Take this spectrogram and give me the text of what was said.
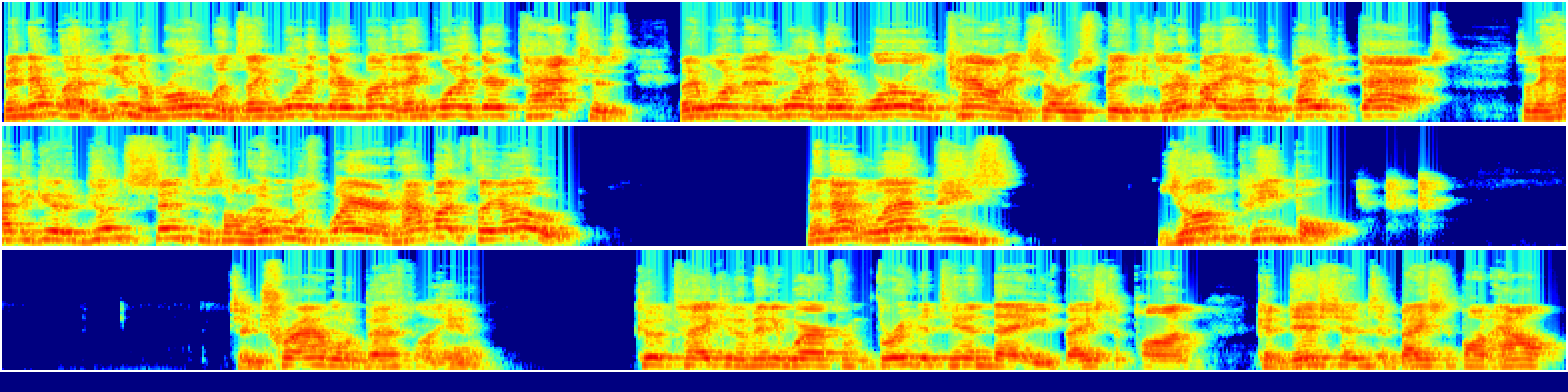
And then uh, again, the Romans, they wanted their money, they wanted their taxes, they wanted they wanted their world counted, so to speak. And so everybody had to pay the tax. So they had to get a good census on who was where and how much they owed. And that led these young people to travel to Bethlehem. Could have taken them anywhere from three to ten days based upon conditions and based upon how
